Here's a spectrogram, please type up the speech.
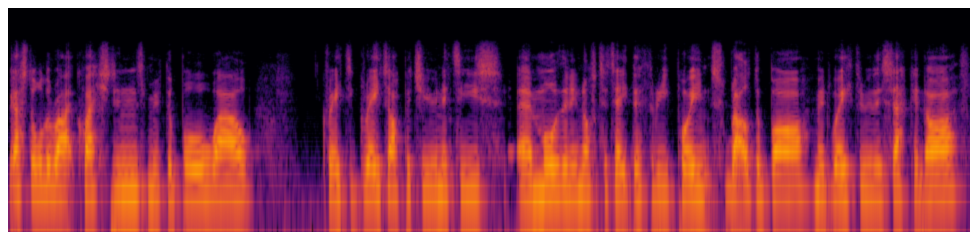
We asked all the right questions, moved the ball well, created great opportunities, um, more than enough to take the three points, rattled the bar midway through the second half.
